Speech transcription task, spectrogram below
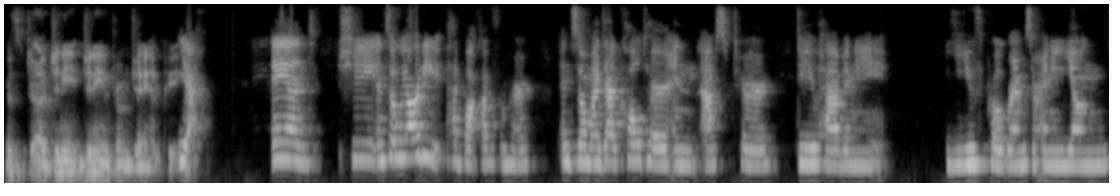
it's uh, Jeanine, Jeanine from JNP. Yeah, and she and so we already had bought coffee from her, and so my dad called her and asked her, "Do you have any youth programs or any young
